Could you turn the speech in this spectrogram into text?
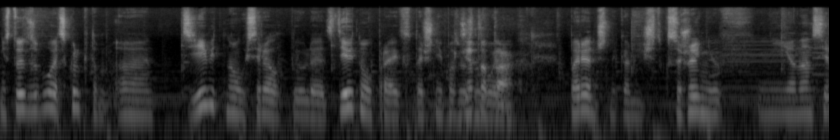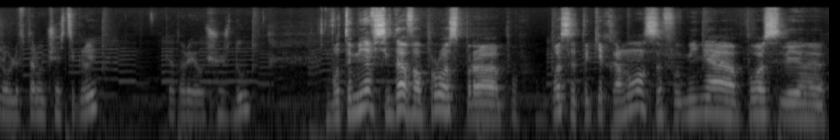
Не стоит забывать, сколько там? э, 9 новых сериалов появляется. 9 новых проектов, точнее, по «Звездным Где-то войнам». так. Порядочное количество. К сожалению, не анонсировали вторую часть игры, которую я очень жду. Вот у меня всегда вопрос про после таких анонсов у меня после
